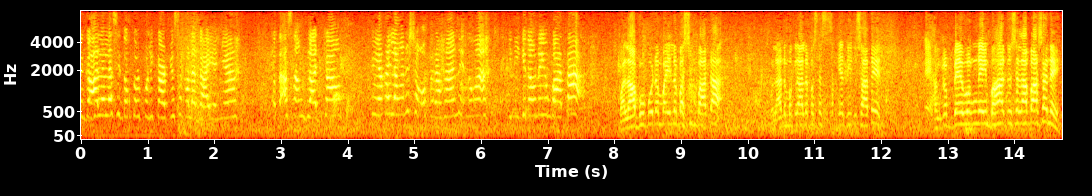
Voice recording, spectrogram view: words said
Nag-aalala si Dr. Policarpio sa kalagayan niya. Mataas na ang blood count. Kaya kailangan na siyang operahan. Ito nga, giniginaw na yung bata. malabo mo na mailabas yung bata. Wala na maglalabas na sasakyan dito sa atin. Eh, hanggang bewang na yung baha doon sa labasan eh.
